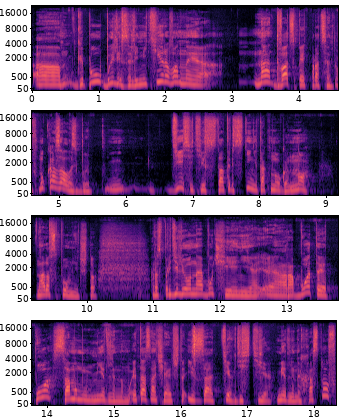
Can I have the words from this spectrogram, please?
э, ГПУ были залимитированы на 25%. Ну, казалось бы, 10 из 130 не так много, но надо вспомнить, что распределенное обучение э, работает по самому медленному. Это означает, что из-за тех 10 медленных хостов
